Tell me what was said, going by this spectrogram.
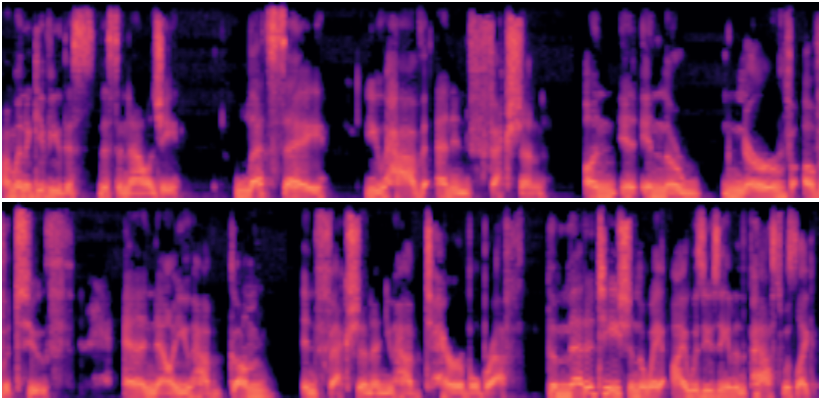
I'm going to give you this this analogy. Let's say you have an infection un, in, in the nerve of a tooth and now you have gum infection and you have terrible breath. The meditation, the way I was using it in the past was like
